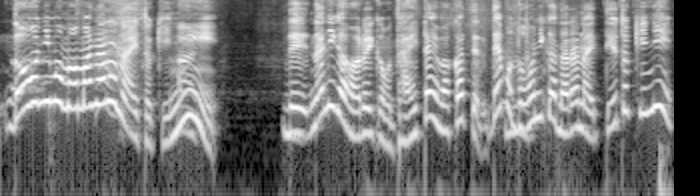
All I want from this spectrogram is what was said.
うにもままならない時に、で何が悪いかも大体分かってる。でもどうにかならないっていう時に、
